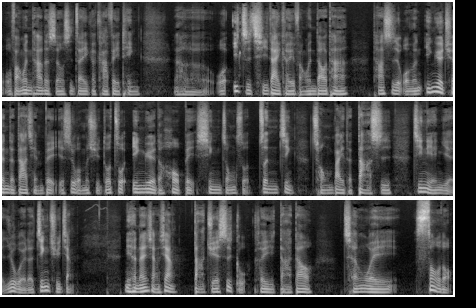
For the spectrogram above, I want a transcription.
我访问他的时候是在一个咖啡厅，然后我一直期待可以访问到他。他是我们音乐圈的大前辈，也是我们许多做音乐的后辈心中所尊敬、崇拜的大师。今年也入围了金曲奖。你很难想象，打爵士鼓可以打到成为 solo，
